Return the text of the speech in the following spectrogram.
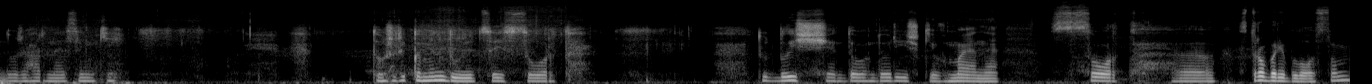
Дуже гарнесенький. Тож рекомендую цей сорт. Тут ближче до доріжки в мене сорт е, Strawberry Blossom.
